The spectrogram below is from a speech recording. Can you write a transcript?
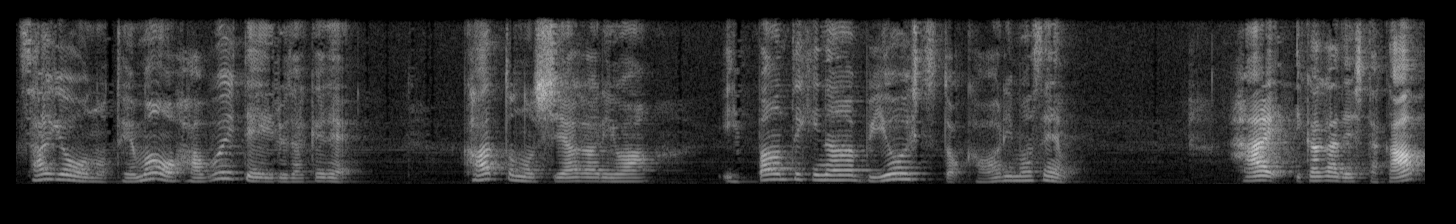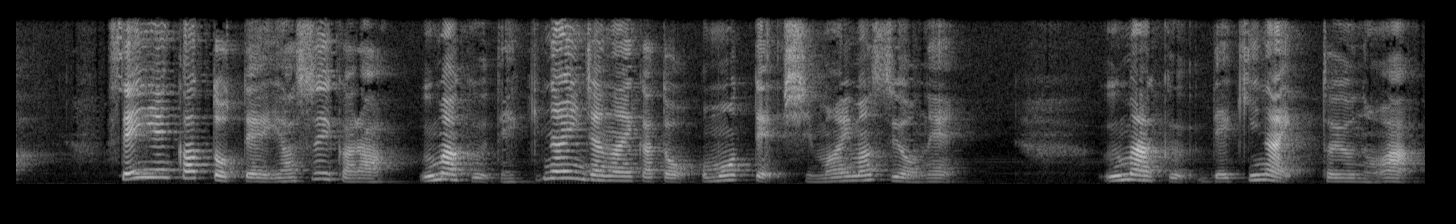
作業の手間を省いているだけで、カットの仕上がりは一般的な美容室と変わりません。はい、いかがでしたか ?1000 円カットって安いからうまくできないんじゃないかと思ってしまいますよね。うまくできないというのは、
